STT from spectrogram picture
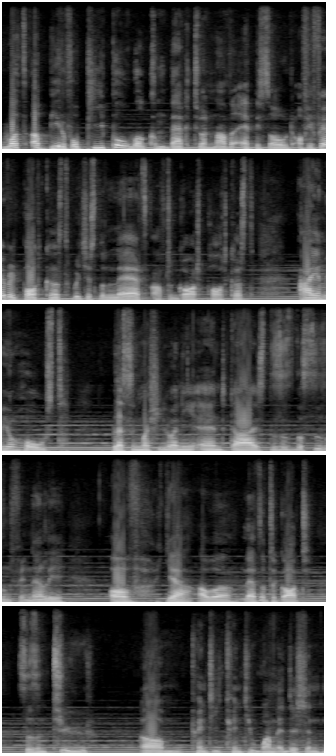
What's up, beautiful people? Welcome back to another episode of your favorite podcast, which is the Lads After God podcast. I am your host, Blessing Mashilwani, and guys, this is the season finale of yeah our Lads After God season two, um, 2021 edition.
